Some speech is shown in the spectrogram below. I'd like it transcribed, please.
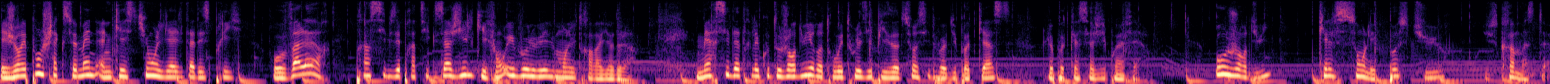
et je réponds chaque semaine à une question liée à l'état d'esprit, aux valeurs, principes et pratiques agiles qui font évoluer le monde du travail au-delà. Merci d'être à l'écoute aujourd'hui. Retrouvez tous les épisodes sur le site web du podcast, lepodcastagile.fr. Aujourd'hui, quelles sont les postures du Scrum Master?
